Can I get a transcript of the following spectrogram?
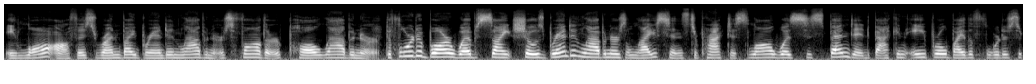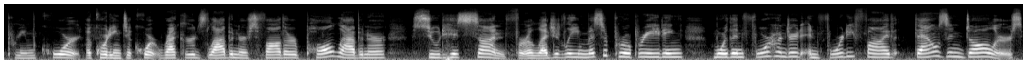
a law office run by Brandon Labiner's father, Paul Labiner. The Florida Bar website shows Brandon Labiner's license to practice law was suspended back in April by the Florida Supreme Court. According to court records, Labiner's father, Paul Labiner, sued his son for allegedly misappropriating more than $445,000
